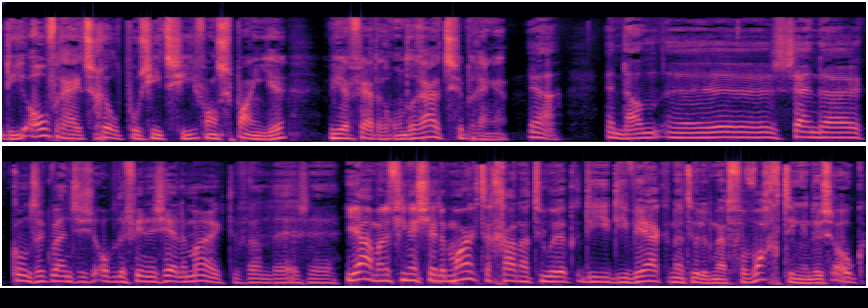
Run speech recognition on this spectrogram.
die overheidsschuldpositie van Spanje weer verder onderuit te brengen. Ja, en dan eh, zijn er consequenties op de financiële markten van deze... Ja, maar de financiële markten gaan natuurlijk, die, die werken natuurlijk met verwachtingen. Dus ook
